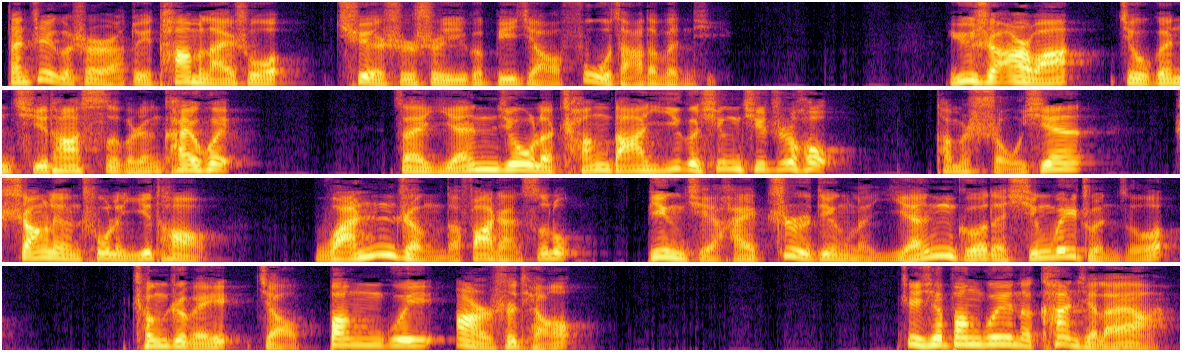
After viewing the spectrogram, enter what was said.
但这个事儿啊，对他们来说确实是一个比较复杂的问题。于是二娃就跟其他四个人开会，在研究了长达一个星期之后，他们首先商量出了一套完整的发展思路，并且还制定了严格的行为准则，称之为叫“帮规二十条”。这些帮规呢，看起来啊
